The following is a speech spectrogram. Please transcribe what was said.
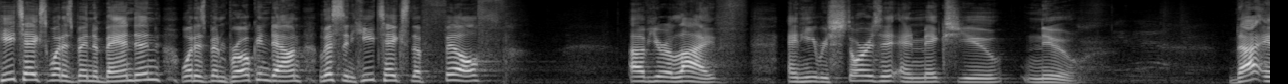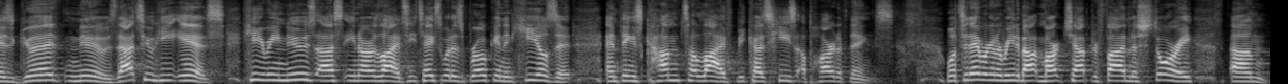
He takes what has been abandoned, what has been broken down. Listen, he takes the filth of your life and he restores it and makes you new. That is good news. That's who He is. He renews us in our lives. He takes what is broken and heals it, and things come to life because He's a part of things. Well, today we're going to read about Mark chapter 5 and a story. Um,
